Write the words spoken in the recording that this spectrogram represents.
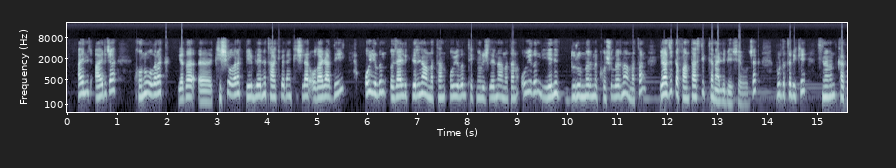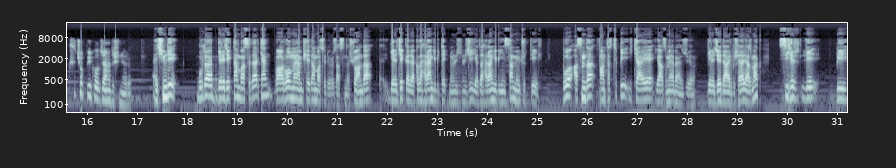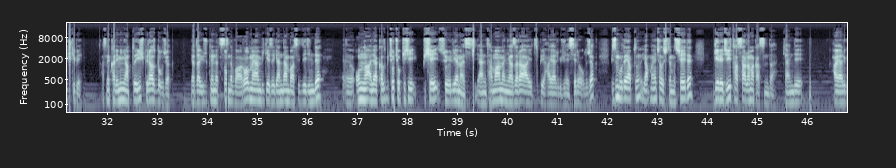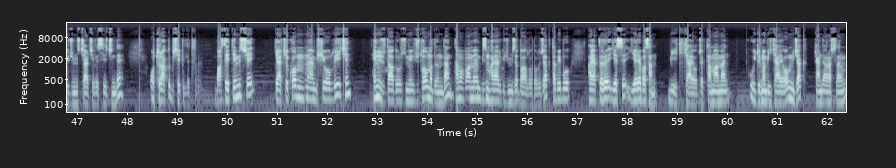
Ayrıca konu olarak ya da e, kişi olarak birbirlerini takip eden kişiler, olaylar değil, o yılın özelliklerini anlatan, o yılın teknolojilerini anlatan, o yılın yeni durumlarını, koşullarını anlatan birazcık da fantastik temelli bir şey olacak. Burada tabii ki Sinan'ın katkısı çok büyük olacağını düşünüyorum. E şimdi burada gelecekten bahsederken var olmayan bir şeyden bahsediyoruz aslında. Şu anda gelecekle alakalı herhangi bir teknoloji ya da herhangi bir insan mevcut değil. Bu aslında fantastik bir hikaye yazmaya benziyor. Geleceğe dair bir şeyler yazmak sihirli bir iş gibi. Aslında kalemin yaptığı iş biraz bu. Ya da Yüzüklerin Efendisi'nde var olmayan bir gezegenden bahsedildiğinde e, onunla alakalı birçok çok kişi bir şey söyleyemez. Yani tamamen yazara ait bir hayal gücü eseri olacak. Bizim burada yaptığımız, yapmaya çalıştığımız şey de geleceği tasarlamak aslında. Kendi hayal gücümüz çerçevesi içinde. Oturaklı bir şekilde. Bahsettiğimiz şey gerçek olmayan bir şey olduğu için henüz daha doğrusu mevcut olmadığından tamamen bizim hayal gücümüze bağlı olacak. Tabii bu ayakları yere basan bir hikaye olacak. Tamamen uydurma bir hikaye olmayacak. Kendi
